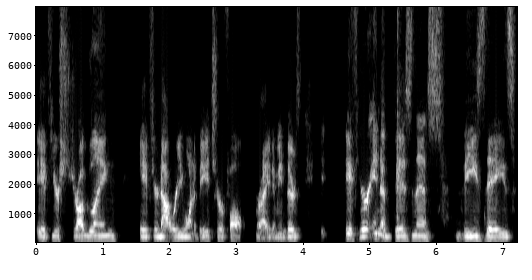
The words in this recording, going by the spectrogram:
if you're struggling, if you're not where you want to be, it's your fault, right? I mean, there's, if you're in a business these days,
